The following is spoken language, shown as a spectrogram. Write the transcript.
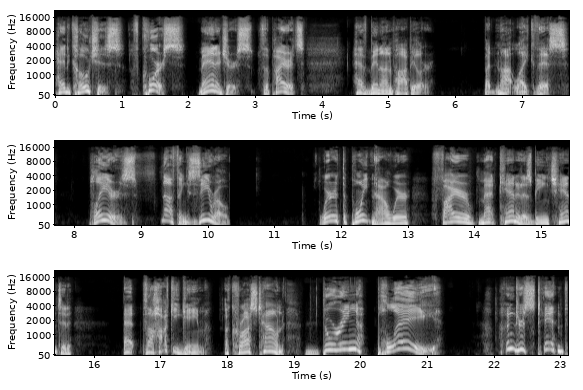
Head coaches, of course, managers of the Pirates have been unpopular, but not like this. Players, nothing, zero we're at the point now where fire Matt Canada is being chanted at the hockey game across town during play. Understand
